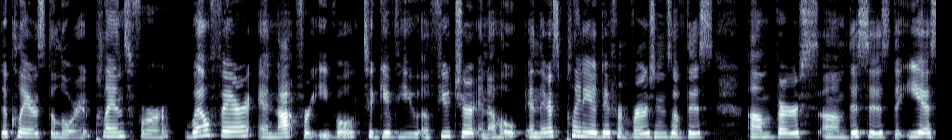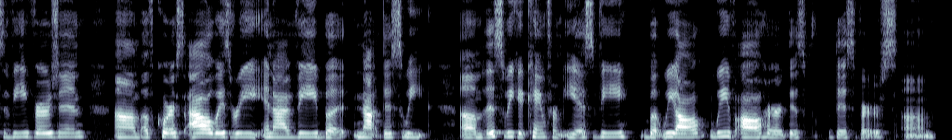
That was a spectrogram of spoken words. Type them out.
declares the Lord, plans for welfare and not for evil, to give you a future and a hope. And there's plenty of different versions of this um, verse. Um, this is the ESV version. Um, of course, I always read NIV, but not this week. Um, this week it came from ESV, but we all we've all heard this this verse. Um,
